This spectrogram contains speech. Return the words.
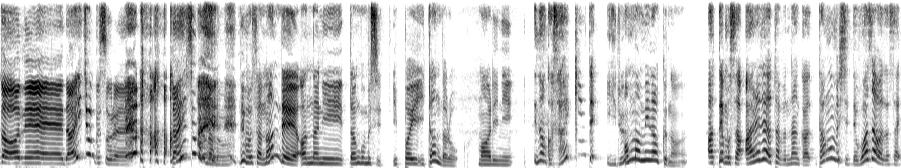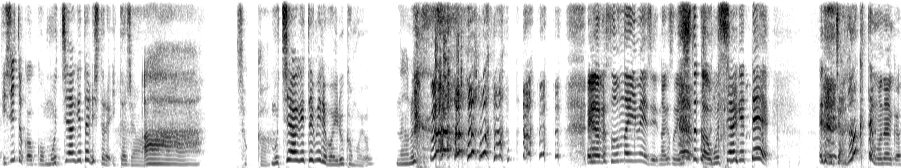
だね。大丈夫それ。大丈夫なの？でもさなんであんなにダンゴムシいっぱいいたんだろう？周りに。えなんか最近っている？あんま見なくなあでもさあれだよ。多分なんかダンゴムシってわざわざさ石とかをこう持ち上げたりしたらいたじゃん。いあー。そっか。持ち上げてみればいるかもよ。なる。えなんかそんなイメージ。なんかその石とかを持ち上げて えでもじゃなくてもなんか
